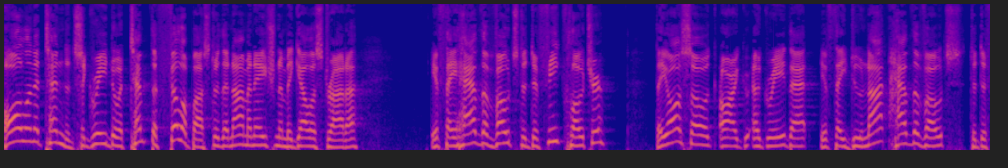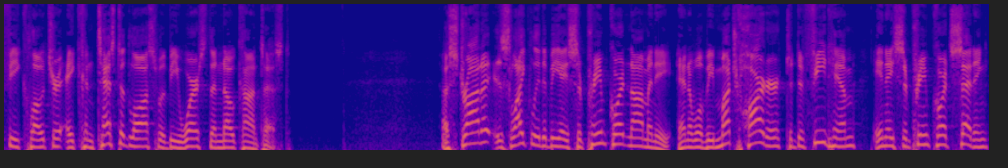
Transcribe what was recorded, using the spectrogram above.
All in attendance agreed to attempt to filibuster the nomination of Miguel Estrada if they have the votes to defeat cloture they also are, agreed that if they do not have the votes to defeat cloture, a contested loss would be worse than no contest. Estrada is likely to be a Supreme Court nominee, and it will be much harder to defeat him in a Supreme Court setting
